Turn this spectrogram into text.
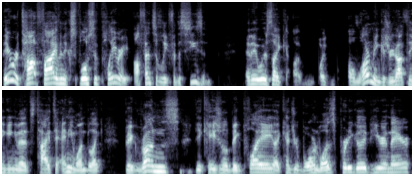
they were top five in explosive play rate offensively for the season, and it was like uh, like alarming because you're not thinking that it's tied to anyone, but like big runs, the occasional big play. Like Kendrick Bourne was pretty good here and there.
